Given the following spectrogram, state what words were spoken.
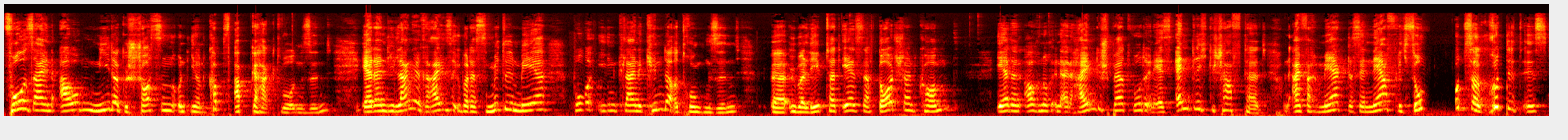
vor seinen Augen niedergeschossen und ihren Kopf abgehackt worden sind, er dann die lange Reise über das Mittelmeer, vor ihnen kleine Kinder ertrunken sind, äh, überlebt hat, er jetzt nach Deutschland kommt, er dann auch noch in ein Heim gesperrt wurde und er es endlich geschafft hat und einfach merkt, dass er nervlich so zerrüttet ist,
